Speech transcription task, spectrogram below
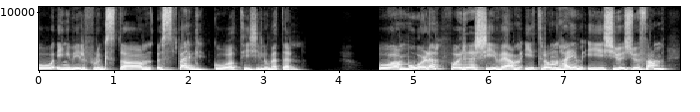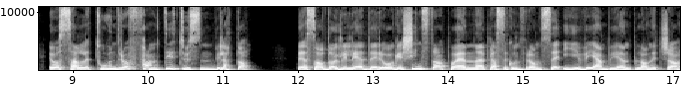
og Ingvild Flugstad Østberg gå 10 km. Og målet for ski-VM i Trondheim i 2025 er å selge 250 000 billetter. Det sa daglig leder Åge Skinstad på en pressekonferanse i VM-byen Planica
